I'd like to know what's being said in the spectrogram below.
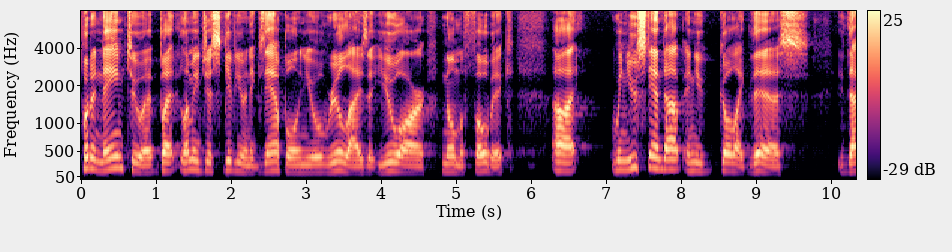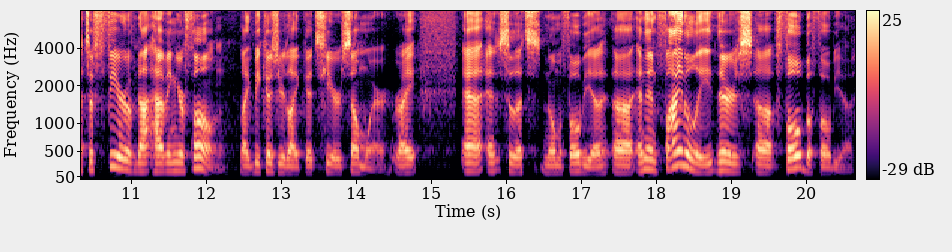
put a name to it, but let me just give you an example and you'll realize that you are nomophobic. Uh, when you stand up and you go like this, that's a fear of not having your phone, like because you're like, it's here somewhere, right? Uh, and so that's nomophobia. Uh, and then finally, there's uh, phobophobia,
